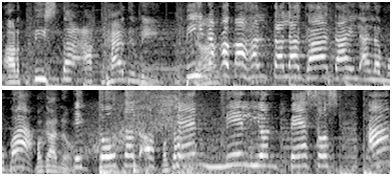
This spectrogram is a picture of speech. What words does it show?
Artista Academy. Pinakamahal talaga dahil alam mo ba? Magkano? The total of Magkano? 10 million pesos ang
